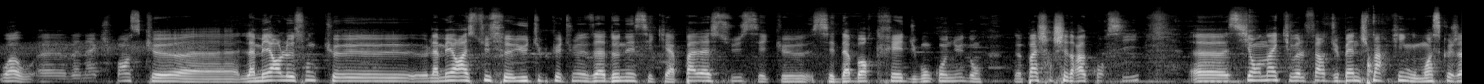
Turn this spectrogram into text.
Waouh, euh, Vanak, je pense que euh, la meilleure leçon que la meilleure astuce YouTube que tu nous as donnée, c'est qu'il n'y a pas d'astuce, c'est que c'est d'abord créer du bon contenu, donc ne pas chercher de raccourcis. Euh, si on a qui veulent faire du benchmarking, moi ce que je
